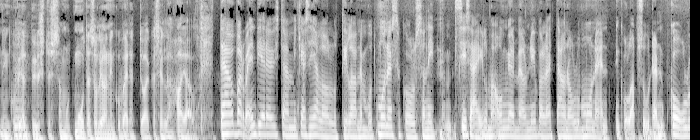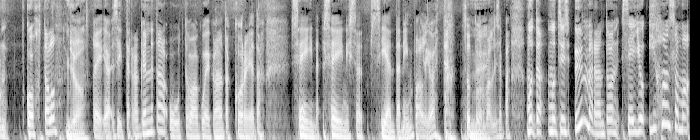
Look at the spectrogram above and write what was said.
niin kuin mm. vielä pystyssä, mutta muuten se oli jo niin kuin vedetty aika sillä hajalla. Tämä on varmaan, en tiedä yhtään mikä siellä on ollut tilanne, mutta monessa koulussa niitä sisäilmaongelmia on niin paljon, että tämä on ollut monen niin kuin lapsuuden koulun kohtalo. Joo. Ja sitten rakennetaan uutta, vaan kun ei kannata korjata seinä, seinissä sientä niin paljon, että se on Niin. turvallisempaa. Mutta, mutta siis ymmärrän ton, se ei ole ihan sama,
